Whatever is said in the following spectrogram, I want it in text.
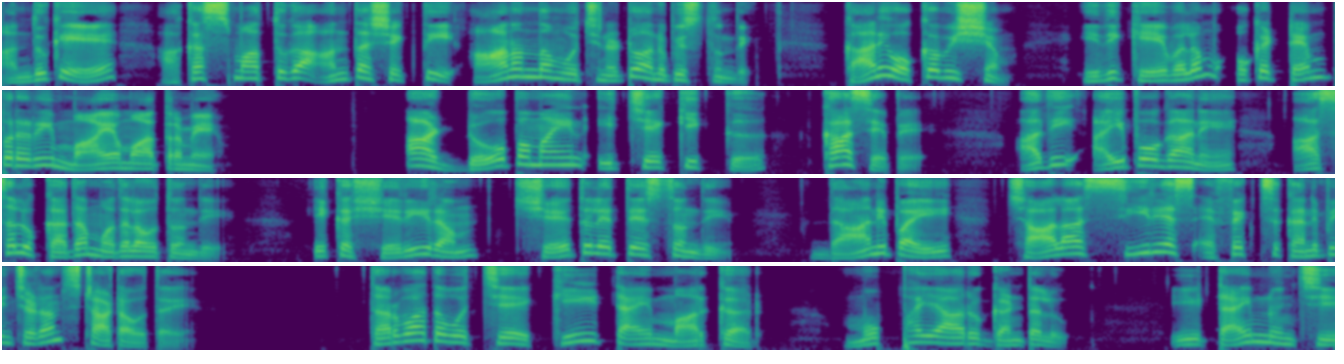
అందుకే అకస్మాత్తుగా అంత శక్తి ఆనందం వచ్చినట్టు అనిపిస్తుంది. కాని ఒక్క విషయం ఇది కేవలం ఒక టెంపరరీ మాయ మాత్రమే. ఆ డోపమైన్ ఇచ్చే కిక్ కాసేపే. అది అయిపోగానే అసలు కథ మొదలవుతుంది. ఇక శరీరం చేతులెత్తేస్తుంది. దానిపై చాలా సీరియస్ ఎఫెక్ట్స్ కనిపించడం స్టార్ట్ అవుతాయి. తర్వాత వచ్చే కీ టైం మార్కర్ ముప్పై ఆరు గంటలు. ఈ టైం నుంచి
